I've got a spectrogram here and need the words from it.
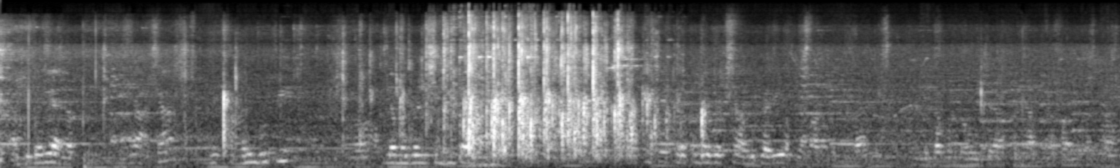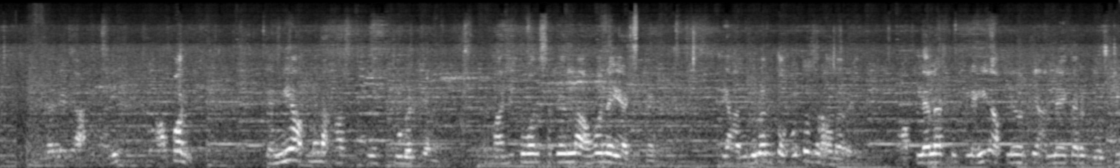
अधिकारी आला म्हणजे अशा सहानुभूती अं, आपल्याबद्दलची जी काय आहे. अतिशय कर्तव्यदक्ष अधिकारी आपल्या बारामतीला, आपल्या आहेत आपण त्यांनी आपल्याला हा पुढे केला माझी तुम्हाला सगळ्यांना आव्हान आहे या ठिकाणी. हे आंदोलन तर होतच राहणार आहे. आपल्याला कुठल्याही आपल्यावरती अन्यायकारक गोष्टी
